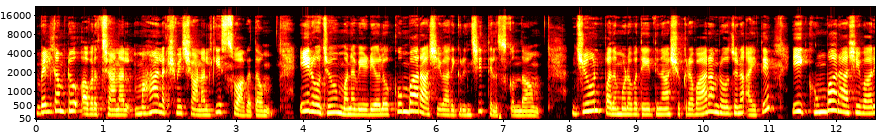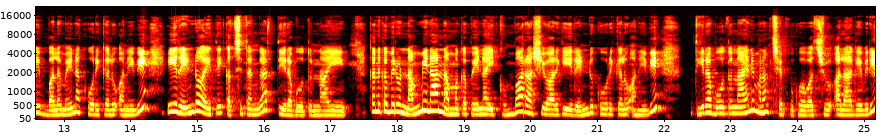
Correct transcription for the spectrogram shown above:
Welcome to our channel Mahalakshmi ఛానల్కి స్వాగతం. ఈరోజు మన వీడియోలో కుంభరాశి వారి గురించి తెలుసుకుందాం. జూన్ పదమూడవ తేదీన శుక్రవారం రోజున అయితే ఈ కుంభరాశి వారి బలమైన కోరికలు అనేవి ఈ రెండు అయితే ఖచ్చితంగా తీరబోతున్నాయి. కనుక మీరు నమ్మినా నమ్మకపోయినా ఈ కుంభరాశి వారికి ఈ రెండు కోరికలు అనేవి తీరబోతున్నాయని మనం చెప్పుకోవచ్చు. అలాగే వీరి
